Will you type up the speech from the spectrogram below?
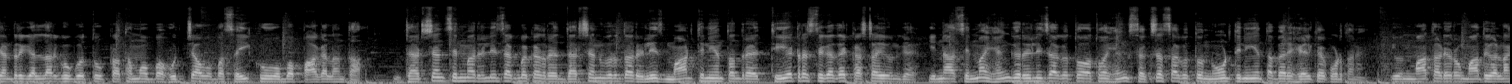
ಜನರಿಗೆ ಎಲ್ಲರಿಗೂ ಗೊತ್ತು, ಪ್ರಥಮ ಒಬ್ಬ ಹುಚ್ಚ, ಒಬ್ಬ ಸೈಕು, ಒಬ್ಬ ಪಾಗಲ್ ಅಂತ. ದರ್ಶನ್ ಸಿನಿಮಾ ರಿಲೀಸ್ ಆಗ್ಬೇಕಾದ್ರೆ ದರ್ಶನ್ ವಿರುದ್ಧ ರಿಲೀಸ್ ಮಾಡ್ತೀನಿ ಅಂತಂದ್ರೆ ಥಿಯೇಟರ್ ಸಿಗೋದೇ ಕಷ್ಟ ಇವನಿಗೆ. ಇನ್ನು ಆ ಸಿನಿಮಾ ಹೆಂಗ್ ರಿಲೀಸ್ ಆಗುತ್ತೋ ಅಥವಾ ಹೆಂಗ್ ಸಕ್ಸಸ್ ಆಗುತ್ತೋ ನೋಡ್ತೀನಿ ಅಂತ ಬೇರೆ ಹೇಳಿಕೆ ಕೊಡ್ತಾನೆ. ಇವನ್ ಮಾತಾಡಿರೋ ಮಾತುಗಳನ್ನ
